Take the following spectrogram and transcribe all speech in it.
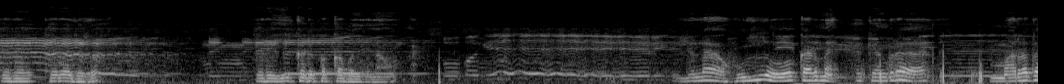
ಕೆರೆ ಕೆರೆ ಅದು ಕೆರೆ ಈ ಕಡೆ ಪಕ್ಕ ಬಂದ್ವಿ ನಾವು. ಇಲ್ಲೆಲ್ಲ ಹುಲ್ಲು ಕಡಿಮೆ. ಯಾಕೆಂದರೆ ಮರದ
